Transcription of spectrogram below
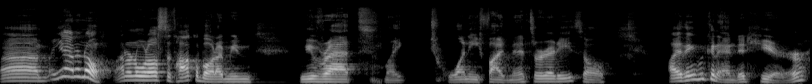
um yeah, I don't know. I don't know what else to talk about. I mean, we've at like 25 minutes already, so I think we can end it here.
